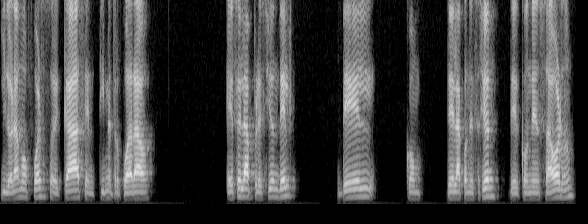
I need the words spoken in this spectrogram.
kilogramos fuerza sobre cada centímetro cuadrado. Esa es la presión del, del, de la condensación, del condensador, ¿no?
